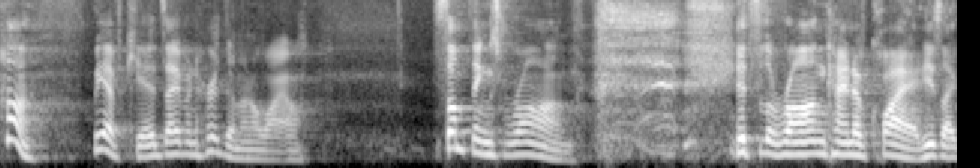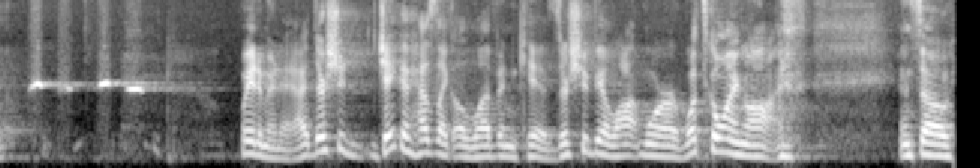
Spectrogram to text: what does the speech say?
huh, we have kids. I haven't heard them in a while. Something's wrong. it's the wrong kind of quiet. He's like, wait a minute. There should, Jacob has like 11 kids. There should be a lot more. What's going on? And so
